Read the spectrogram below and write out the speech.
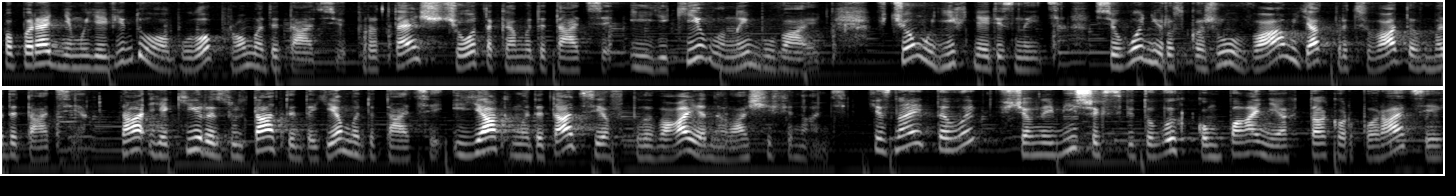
Попереднє моє відео було про медитацію, про те, що таке медитація і які вони бувають, в чому їхня різниця. Сьогодні розкажу вам, як працювати в медитаціях та які результати дає медитація, і як медитація впливає на ваші фінанси. Чи знаєте ви, що в найбільших світових компаніях та корпораціях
